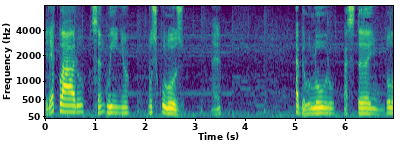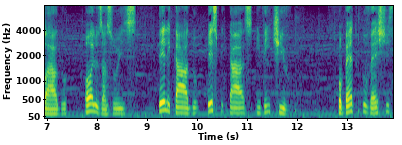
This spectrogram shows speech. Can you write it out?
Ele é claro, sanguíneo, musculoso. Né? Cabelo louro, castanho, ondulado, olhos azuis, delicado, perspicaz, inventivo. Coberto por vestes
